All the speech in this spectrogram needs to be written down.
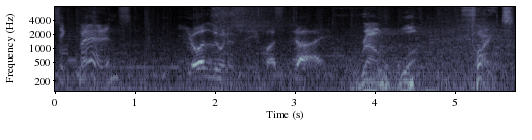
sick burns. Your lunacy must die. Round one. Fight!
